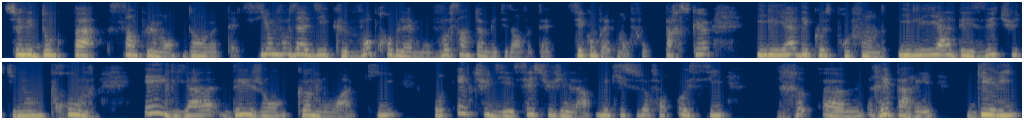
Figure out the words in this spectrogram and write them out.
ce n'est donc pas simplement dans votre tête. Si on vous a dit que vos problèmes ou vos symptômes étaient dans votre tête, c'est complètement faux. Parce que il y a des causes profondes, il y a des études qui nous le prouvent, et il y a des gens comme moi qui ont étudié ces sujets-là, mais qui se sont aussi euh, réparés, guéris,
